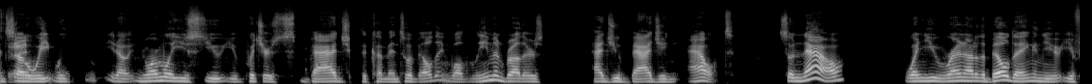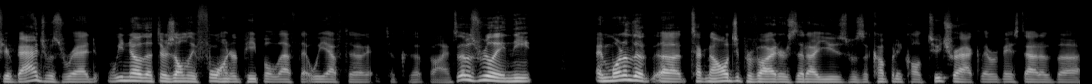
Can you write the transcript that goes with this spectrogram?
And so we, we, you know, normally you, you, you put your badge to come into a building. Well, Lehman Brothers had you badging out. So now when you run out of the building and you, if your badge was red, we know that there's only 400 people left that we have to, to find. So that was really neat. And one of the uh, technology providers that I used was a company called Two Track. They were based out of, uh,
